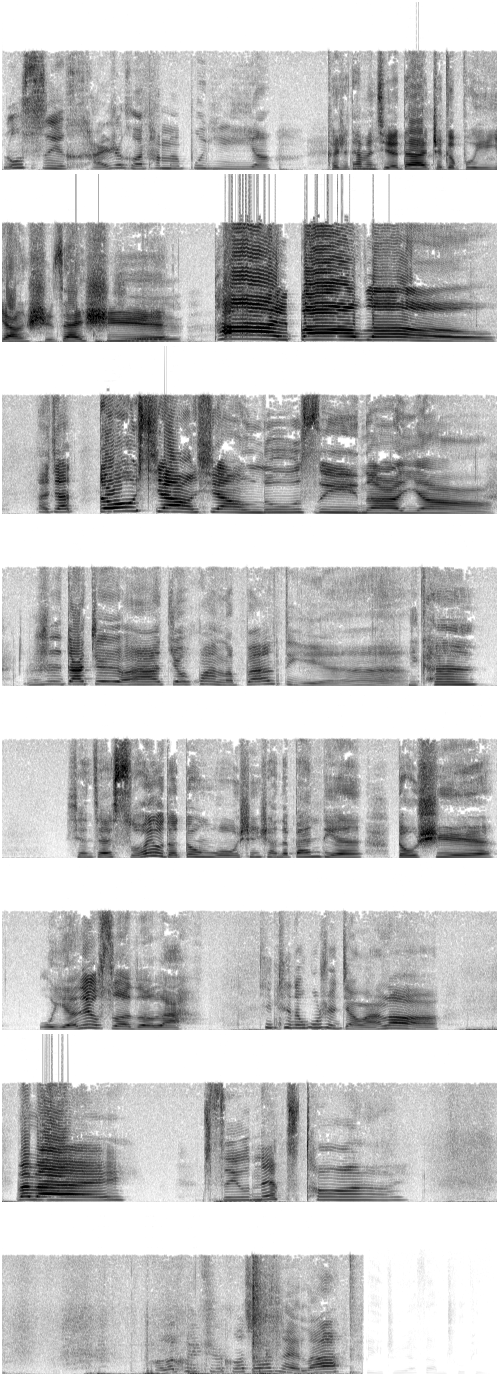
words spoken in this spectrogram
Lucy 还是和他们不一样，可是他们觉得这个不一样实在是……是太棒了！大家都想像 Lucy 那样，于是大家就换了斑点。你看，现在所有的动物身上的斑点都是……五颜六色的啦。今天的故事讲完了，拜拜，See you next time。好了，可以吃喝酸奶了。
